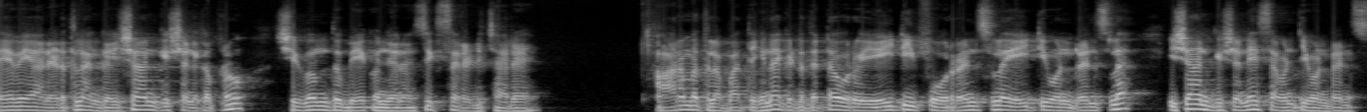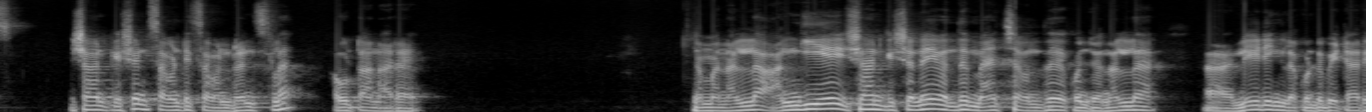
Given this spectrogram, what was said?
தேவையான இடத்துல அங்கே இஷான் கிஷனுக்கு அப்புறம் சிவம் துபே கொஞ்சம் சிக்ஸர் அடித்தார் ஆரம்பத்தில் பார்த்தீங்கன்னா கிட்டத்தட்ட ஒரு எயிட்டி ஃபோர் ரன்ஸில் எயிட்டி ஒன் ரன்ஸில் இஷான் கிஷனே seventy one runs Ishan Kishan seventy seven ரன்ஸில் அவுட் ஆனார். நம்ம நல்லா அங்கேயே இஷான் கிஷனே வந்து மேட்சை வந்து கொஞ்சம் நல்ல லீடிங்கில் கொண்டு போயிட்டார்.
